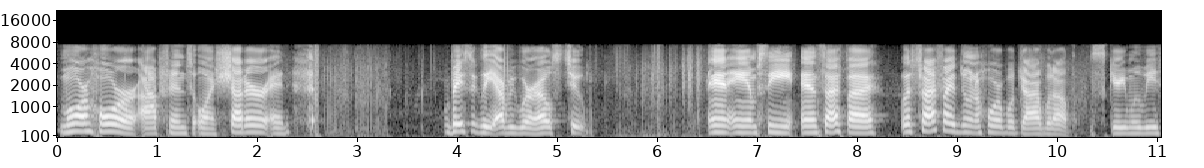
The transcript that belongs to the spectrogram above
More horror options on Shudder and basically everywhere else too. And AMC and Sci-Fi. Well, Sci-Fi doing a horrible job without scary movies.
